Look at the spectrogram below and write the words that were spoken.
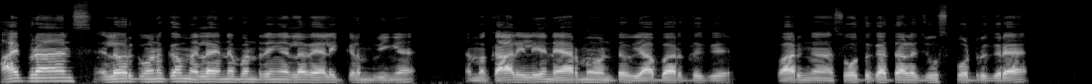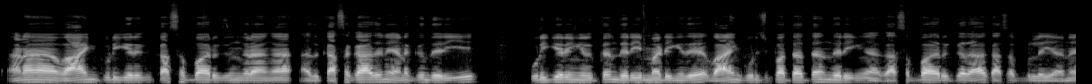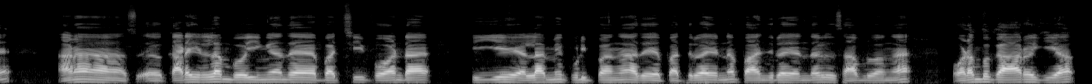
Hi France எல்லோருக்கும் வணக்கம். எல்லாம் என்ன பண்ணுறீங்க எல்லாம் வேலைக்கு கிளம்புவீங்க. நம்ம காலையிலேயே நேரமாக வந்துட்டோம். வியாபாரத்துக்கு. பாருங்க சோத்து காத்தால ஜூஸ் போட்டிருக்கிற. ஆனால் வாங்கி குடிக்கிறதுக்கு கசப்பாக இருக்குங்கிறாங்க. அது கசக்காதுன்னு எனக்கும் தெரியும் குடிக்கிறவங்களுக்கு தான் தெரிய மாட்டேங்குது. வாங்கி குடிச்சு பார்த்தா தான் தெரியுங்க. கசப்பாக இருக்குதா? கசப்பு இல்லையான்னு. ஆனால் கடையெல்லாம் போயிங்க அந்த பச்சி போண்டா டீயு எல்லாமே குடிப்பாங்க. அது பத்து ரூபாய் என்ன பாஞ்சு ரூபாய் இருந்தாலும் சாப்பிடுவாங்க. உடம்புக்கு ஆரோக்கியம்.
